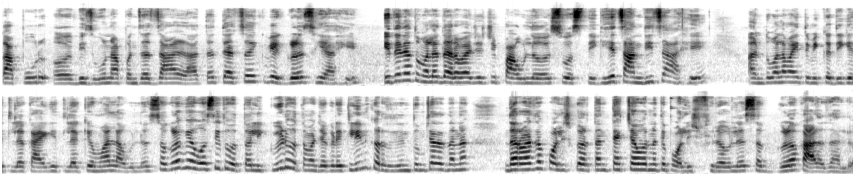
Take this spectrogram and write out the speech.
कापूर भिजवून आपण जर जाळला तर त्याचं एक वेगळंच हे आहे. इथे ना तुम्हाला दरवाजाची पावलं स्वस्तिक हे चांदीचं आहे. आणि तुम्हाला माहिती आहे मी कधी घेतलं काय घेतलं केव्हा लावलं सगळं व्यवस्थित होतं लिक्विड होतं माझ्याकडे क्लीन करत होते. आणि तुमच्या दादानं दरवाजा पॉलिश करताना त्याच्यावरनं ते पॉलिश फिरवलं सगळं काळं झालं.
